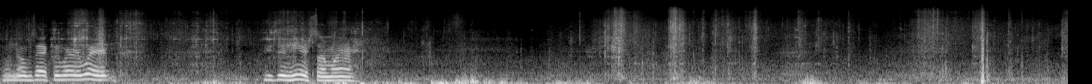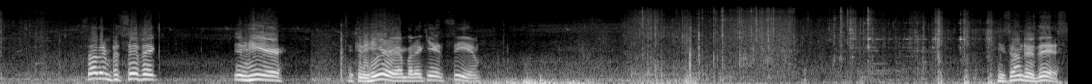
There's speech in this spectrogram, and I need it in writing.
Don't know exactly where he went. He's in here somewhere. Southern Pacific in here. I can hear him, but I can't see him. He's under this.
